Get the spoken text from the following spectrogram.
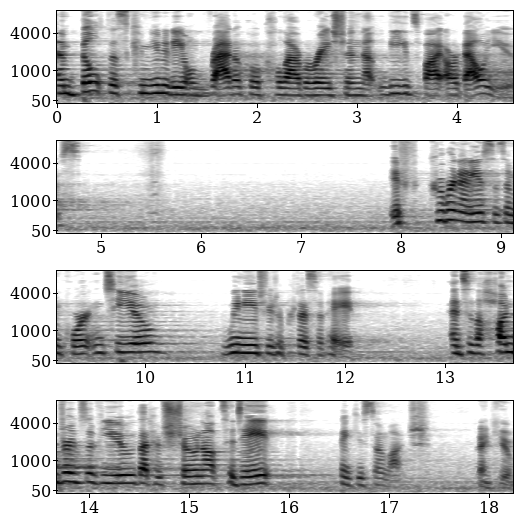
and built this community on radical collaboration that leads by our values. If Kubernetes is important to you, we need you to participate. And to the hundreds of you that have shown up to date, thank you so much. Thank you.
